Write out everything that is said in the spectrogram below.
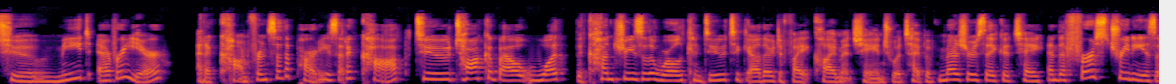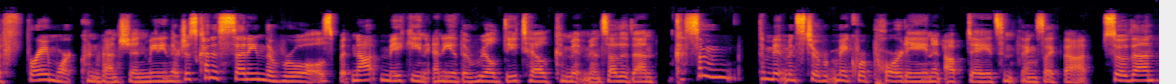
to meet every year at a conference of the parties at a COP to talk about what the countries of the world can do together to fight climate change, what type of measures they could take. And the first treaty is a framework convention, meaning they're just kind of setting the rules, but not making any of the real detailed commitments other than some commitments to make reporting and updates and things like that. So then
